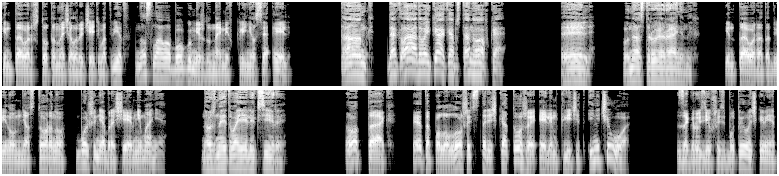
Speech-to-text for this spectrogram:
Кентавр что-то начал рычать в ответ, но, слава богу, между нами вклинился Эль. «Танк, докладывай, как обстановка?» «Эль, у нас трое раненых». Кентавр отодвинул меня в сторону, больше не обращая внимания. «Нужны твои эликсиры». Вот так. Эта полулошадь старичка тоже Элем кличет, и ничего. Загрузившись бутылочками,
